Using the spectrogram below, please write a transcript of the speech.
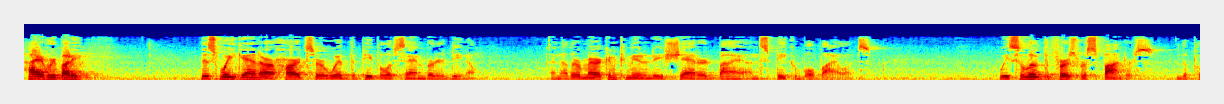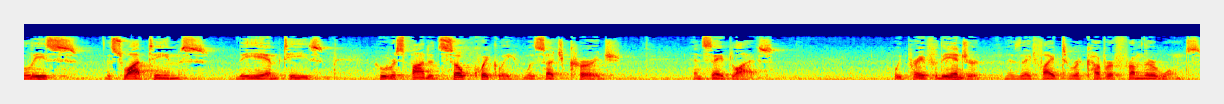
Hi, everybody. This weekend, our hearts are with the people of San Bernardino, another American community shattered by unspeakable violence. We salute the first responders, the police, the SWAT teams, the EMTs, who responded so quickly with such courage and saved lives. We pray for the injured as they fight to recover from their wounds.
